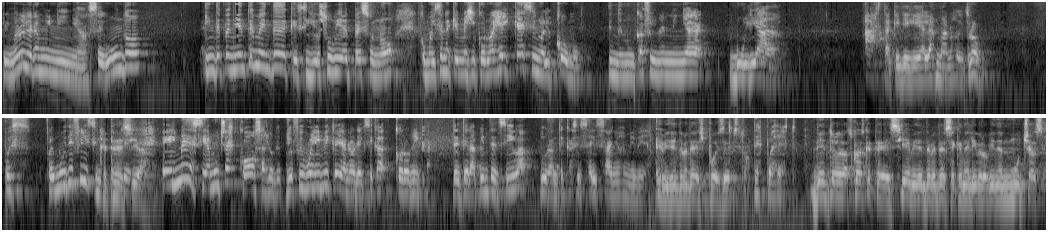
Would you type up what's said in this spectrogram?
primero yo era muy niña. Segundo, independientemente de que si yo subía de peso o no, como dicen aquí en México, no es el qué, sino el cómo. ¿Entiendes? Nunca fui una niña bulleada hasta que llegué a las manos de Trump. Pues fue muy difícil. ¿Qué te decía? Él me decía muchas cosas. Lo que, yo fui bulímica y anoréxica crónica de terapia intensiva durante casi seis años de mi vida. Evidentemente después de esto. Después de esto. Dentro de las cosas que te decía, evidentemente sé que en el libro vienen muchas.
